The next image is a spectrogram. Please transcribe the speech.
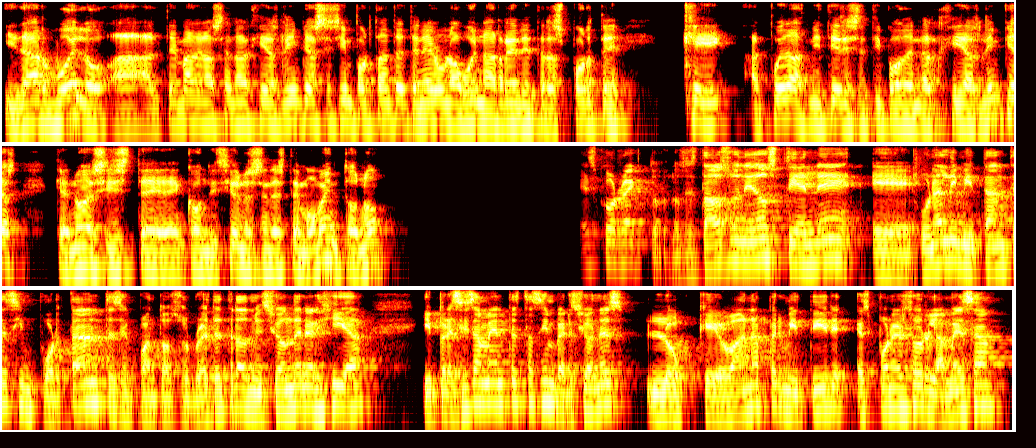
y dar vuelo al tema de las energías limpias, es importante tener una buena red de transporte que pueda admitir ese tipo de energías limpias que no existe en condiciones en este momento, ¿no? Es correcto. Los Estados Unidos tiene eh, unas limitantes importantes en cuanto a su red de transmisión de energía y precisamente estas inversiones lo que van a permitir es poner sobre la mesa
